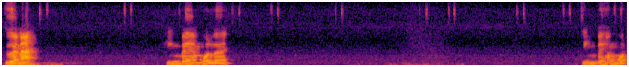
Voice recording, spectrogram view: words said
เกลือนะ ทิ้งไปให้หมดเลยทิ้งไปให้หมด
